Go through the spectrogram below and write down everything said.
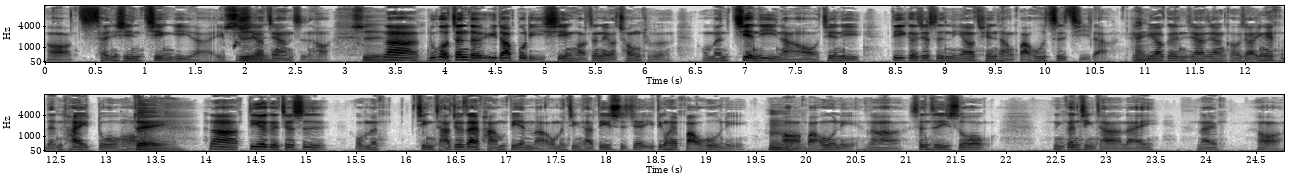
哦诚心敬意啦，也不需要这样子哈。是，那如果真的遇到不理性哦，真的有冲突了，我们建议呢哦建议。第一个就是你要全场保护自己的，你不要跟人家这样口角，因为人太多哈。对。那第二个就是我们警察就在旁边嘛，我们警察第一时间一定会保护你，哦，保护你。那甚至于说，你跟警察来来哦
